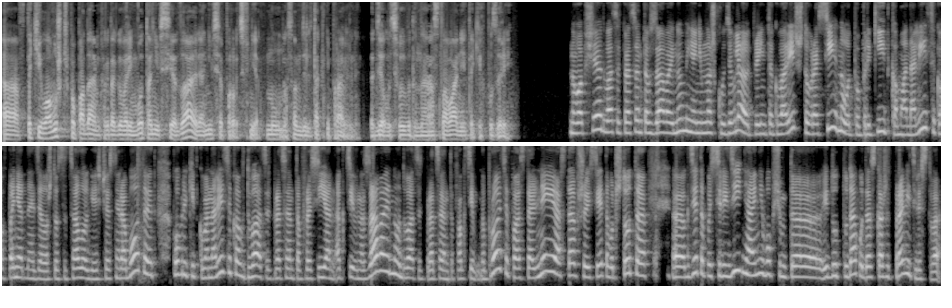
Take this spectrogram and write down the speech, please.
э, в такие ловушки попадаем, когда говорим, вот они все за или они все против. Нет, ну, на самом деле так неправильно делать выводы на основании таких пузырей. Но вообще 20% за войну меня немножко удивляют. Принято говорить, что в России, ну вот по прикидкам аналитиков, понятное дело, что социология сейчас не работает, по прикидкам аналитиков 20% россиян активно за войну, 20% активно против, а остальные оставшиеся это вот что-то э, где-то посередине, они, в общем-то, идут туда, куда скажет правительство.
